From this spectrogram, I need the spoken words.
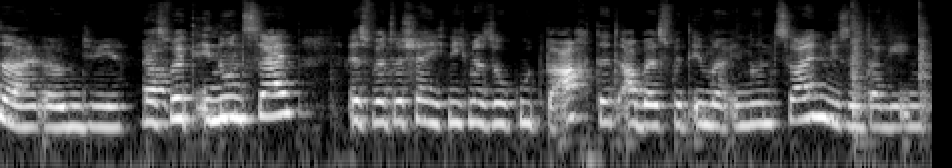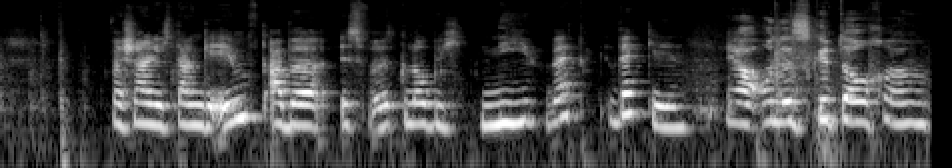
sein irgendwie. Ja. Es wird in uns sein. Es wird wahrscheinlich nicht mehr so gut beachtet, aber es wird immer in uns sein. Wir sind dagegen wahrscheinlich dann geimpft, aber es wird, glaube ich, nie weg, weggehen. Ja, und es gibt auch, ähm,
